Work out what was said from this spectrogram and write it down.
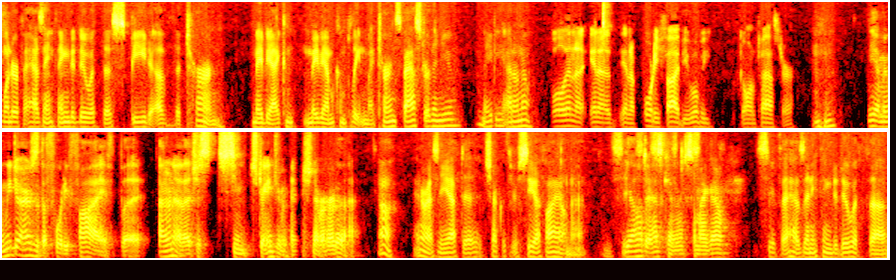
Wonder if it has anything to do with the speed of the turn. Maybe I can. Maybe I'm completing my turns faster than you. Maybe I don't know. Well, in a in a in a 45, you will be going faster. hmm Yeah, I mean, we do ours at the 45, but I don't know. That just seemed strange to me. I just never heard of that. Oh, interesting. You have to check with your CFI on that. See, Yeah, I'll have to ask him next time I go. see if that has anything to do with uh,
